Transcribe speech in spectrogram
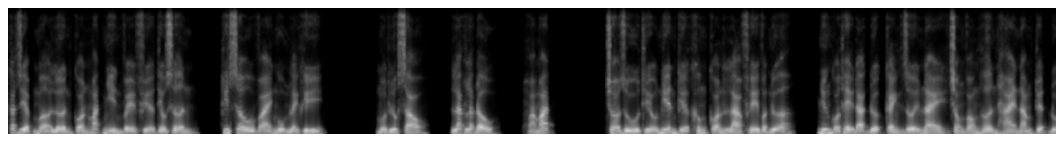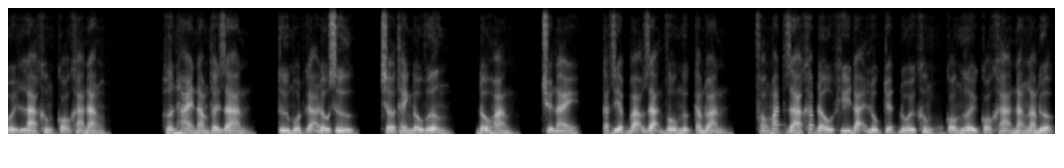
Cát Diệp mở lớn con mắt nhìn về phía tiêu sơn, hít sâu vài ngụm lanh khí. Một lúc sau, lắc lắc đầu, hoa mắt. Cho dù thiếu niên kia không còn là phế vật nữa, nhưng có thể đạt được cảnh giới này trong vòng hơn hai năm tuyệt đối là không có khả năng. Hơn hai năm thời gian, từ một gã đấu sư, trở thành đấu vương, đấu hoàng, chuyện này, cắt diệp bạo dạn vỗ ngực cam đoan, phóng mắt ra khắp đấu khí đại lục tuyệt đối không có người có khả năng làm được.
